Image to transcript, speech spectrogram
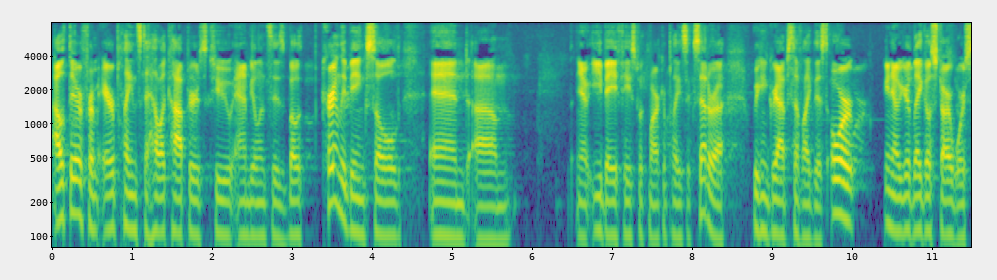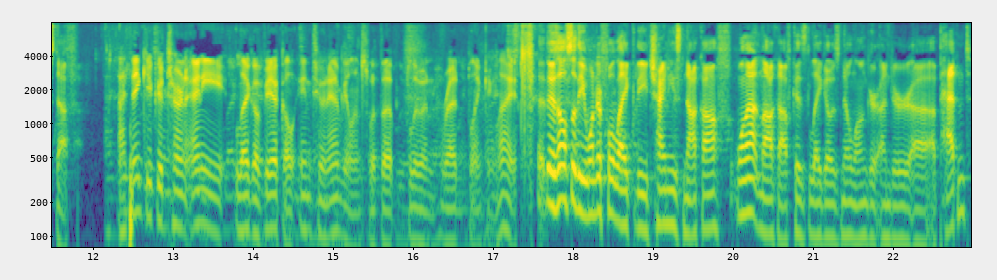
out there, from airplanes to helicopters to ambulances, both currently being sold and um, you know eBay, Facebook Marketplace, etc. We can grab stuff like this, or you know your Lego Star Wars stuff. I think you could turn any Lego vehicle into an ambulance with the blue and red blinking lights. There's also the wonderful like the Chinese knockoff. Well, not knockoff because Lego is no longer under uh, a patent.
